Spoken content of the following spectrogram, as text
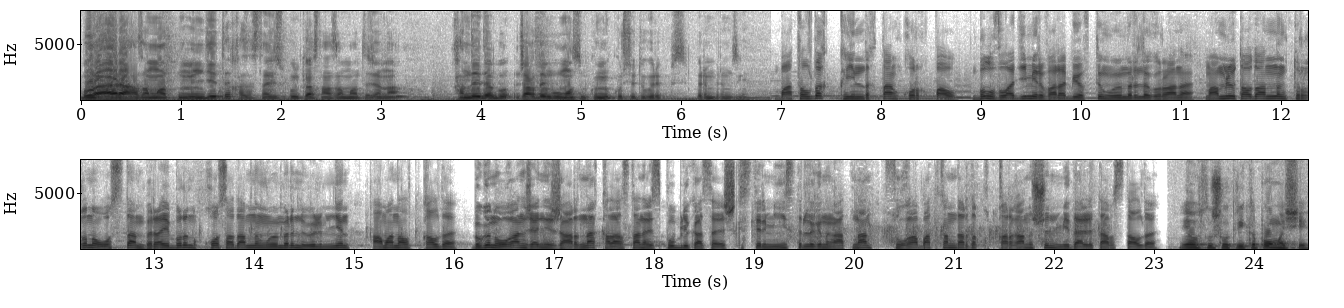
Бұл әр азаматтың міндеті қазақстан республикасының азаматы жаңа қандай да жағдай болмасын көмек көрсету керекпіз бірін бірімізге батылдық қиындықтан қорықпау. Бұл владимир воробьевтің өмірлік ұраны. Мамлют ауданының тұрғыны осыдан бір ай бұрын қос адамның өмірін өлімнен аман алып қалды. Бүгін оған және жарына қазақстан республикасы ішкі істер министрлігінің атынан суға батқандарды құтқарғаны үшін медалі табысталды. Я услышал крик о помощи.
